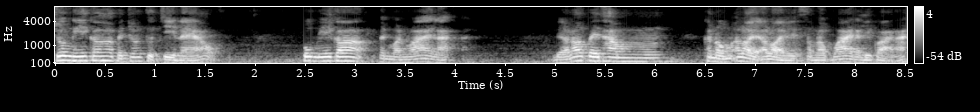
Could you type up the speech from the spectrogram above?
ช่วงนี้ก็เป็นช่วงตรุษจีนแล้ว พรุ่งนี้ก็เป็นวันไหว้ละ เดี๋ยวเราไปทำขนมอร่อยๆสำหรับไหว้กันดีกว่านะ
